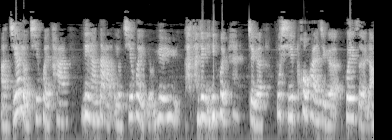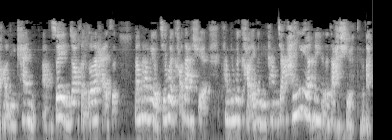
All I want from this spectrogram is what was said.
啊，只要有机会，他力量大了，有机会有越狱，他就一定会这个不惜破坏这个规则，然后离开你啊。所以你知道，很多的孩子，当他们有机会考大学，他们就会考一个离他们家很远很远的大学，对吧？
